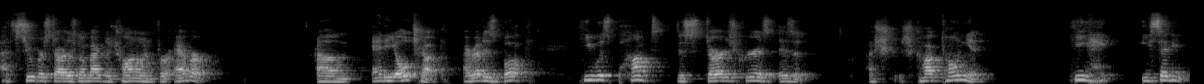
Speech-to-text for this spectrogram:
a superstar is going back to Toronto in forever. Um, Eddie Olczyk, I read his book. He was pumped to start his career as, as a, a Chicagonian. He he said he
